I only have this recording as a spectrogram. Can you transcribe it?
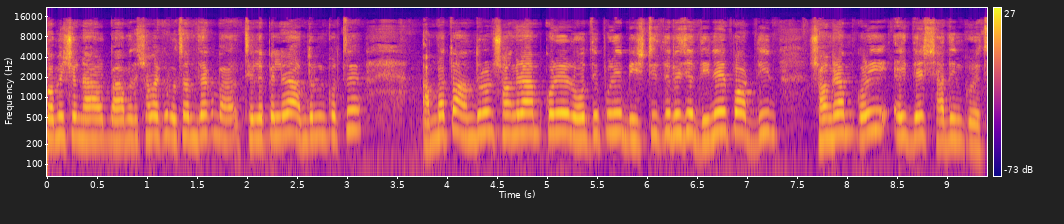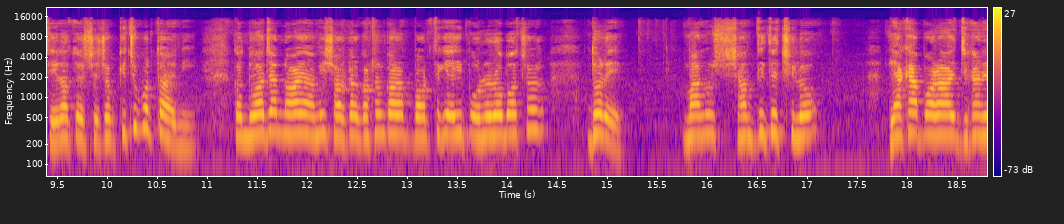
কমিশনার বা আমাদের সবাইকে বলছিলাম দেখ, বা ছেলেপেলেরা আন্দোলন করছে। আমরা তো আন্দোলন সংগ্রাম করে রোদে পুড়ে বৃষ্টিতে ভেজে দিনের পর দিন সংগ্রাম করেই এই দেশ স্বাধীন করেছে। এরা তো সেসব কিছু করতে হয়নি। কারণ দু হাজার নয় আমি সরকার গঠন করার পর থেকে এই পনেরো বছর ধরে মানুষ শান্তিতে ছিল। লেখাপড়ায় যেখানে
